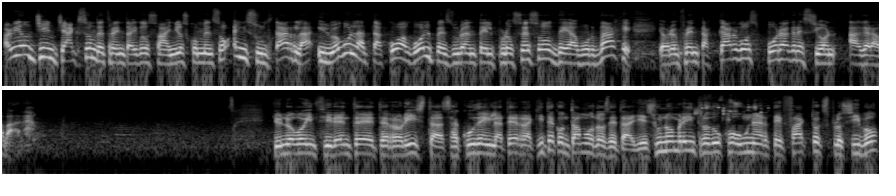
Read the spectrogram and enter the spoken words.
Ariel Jean Jackson, de 32 años, comenzó a insultarla y luego la atacó a golpes durante el proceso de abordaje y ahora enfrenta cargos por agresión agravada. Y un nuevo incidente terrorista sacude a Inglaterra. Aquí te contamos los detalles. Un hombre introdujo un artefacto explosivo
